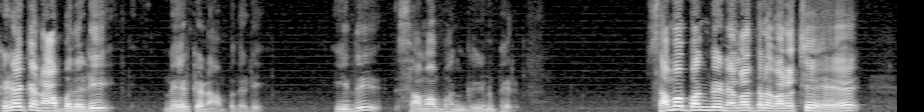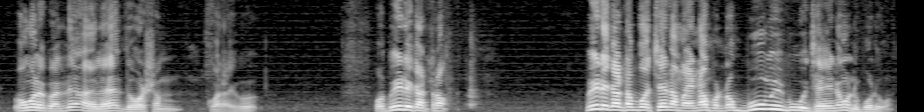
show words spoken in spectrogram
கிழக்க நாற்பது அடி மேற்க நாற்பது அடி இது சமபங்குன்னு பேர். சமபங்கு நிலத்தில் வரைச்சே உங்களுக்கு வந்து அதில் தோஷம் குறைவு. இப்போ வீடு கட்டுறோம். வீடு கட்டும் போச்சே நம்ம என்ன பண்ணுறோம் பூமி பூஜைன்னு ஒன்று போடுவோம்.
